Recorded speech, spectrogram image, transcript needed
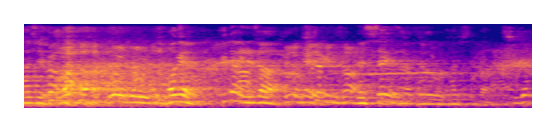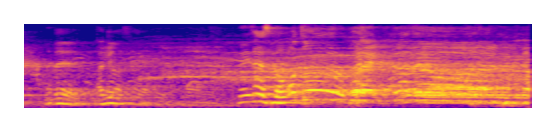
다시. 오케이, 그냥 인사. 그냥 시작 인사. 네, 시작 인사 드리도록 하겠습니다. 시작? 네, 안녕하세요. 네, 인사했습니다. 원투, 클릭! 안녕하세요. 반갑습니다.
